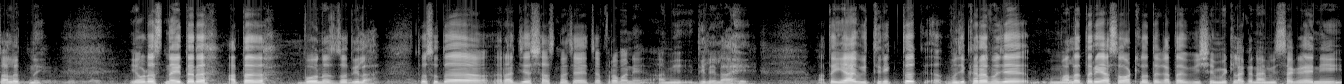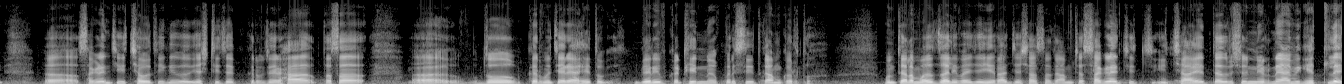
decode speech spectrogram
चालत नाही. एवढंच नाही तर आता बोनस जो दिला तो सुद्धा राज्य शासनाच्या याच्याप्रमाणे आम्ही दिलेला आहे. आता या व्यतिरिक्त म्हणजे खरं म्हणजे मला तरी असं वाटलं होतं की आता विषय मिटला कारण आम्ही सगळ्यांनी सगळ्यांची इच्छा होती की एस टीचे कर्मचारी हा तसा जो कर्मचारी आहे तो गरीब कठीण परिस्थितीत काम करतो. म्हणून त्याला मदत झाली पाहिजे ही राज्य शासनाची आमच्या सगळ्यांची इच्छा आहे. त्या दृष्टीने निर्णय आम्ही घेतले.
